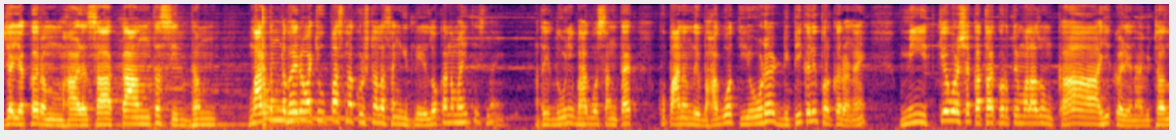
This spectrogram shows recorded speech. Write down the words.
जयकरम म्हाळसा कांत सिद्धम मार्तंड भैरवाची उपासना कृष्णाला सांगितलेली लोकांना माहितीच नाही. आता हे दोन्ही भागवत सांगतायत. खूप आनंद आहे. भागवत एवढं डिफिकली प्रकरण आहे. मी इतके वर्ष कथा करतोय मला अजून काही कळेना. विठल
